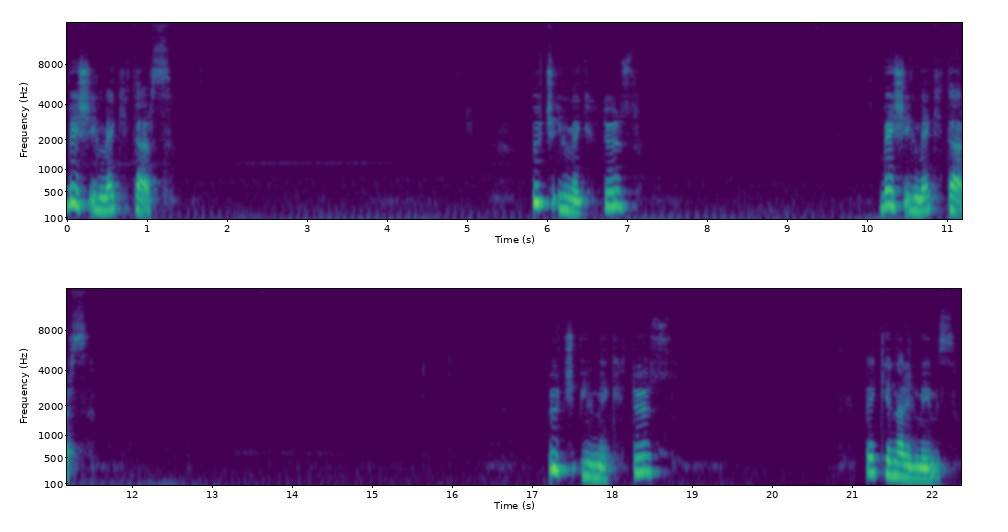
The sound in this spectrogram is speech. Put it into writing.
5 ilmek ters. 3 ilmek düz. 5 ilmek ters. 3 ilmek düz ve kenar ilmeğimiz.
